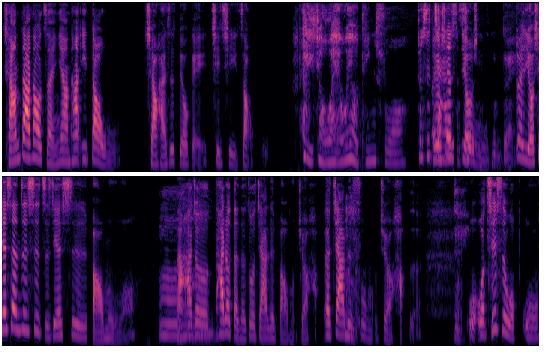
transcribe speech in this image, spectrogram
强大到怎样？他一到五小孩是丢给亲戚照顾。哎，有哎，我有听说，就是有些有对不对？对，有些甚至是直接是保姆哦，嗯，然后他就他就等着做假日保姆就好，呃，假日父母就好了。对我，我其实我我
